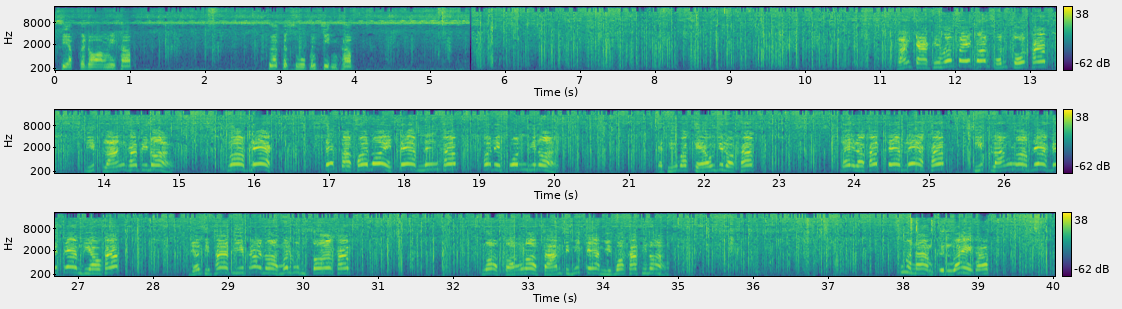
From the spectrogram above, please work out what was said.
เสียบกระดองนี่ครับ เพื่อกระสูบมันกินครับหลังจากที่เขาใส่ก้อนฝนตกครับบีบหลังครับพี่น้อง รอบแรก ได้ปลาคอน้อยแต้มหนึ่งครับก็ได้ปนพี่น้องก็ถือว่าแกวอยู่ดอกครับ ได้แล้วครับแต้มแรกครับบีบหลังรอบแรกได้แต้มเดียวครับ เดี๋ยวสิพาพี่พาน้องมาลุ่นต่อครับ รอบสองรอบสามสิมีแต้มอีกบ่ครับพี่น้องขั้วน้ำขึ้นไว้ครับ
